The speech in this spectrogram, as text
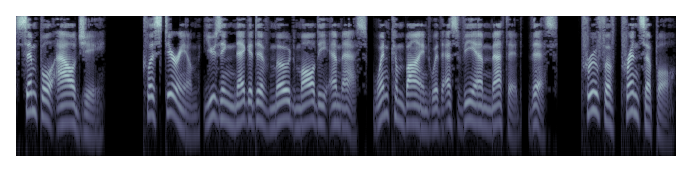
simple algae Closterium using negative mode MALDI MS, when combined with SVM method, this proof of principle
